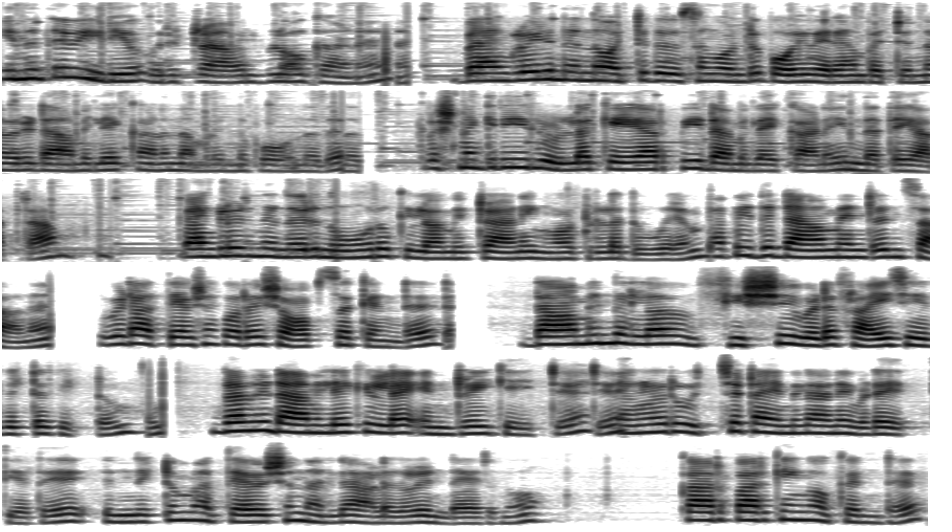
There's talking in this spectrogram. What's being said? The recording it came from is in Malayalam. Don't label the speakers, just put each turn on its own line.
ഇന്നത്തെ വീഡിയോ ഒരു ട്രാവൽ ബ്ലോഗാണ് ബാംഗ്ലൂരിൽ നിന്ന് ഒറ്റ ദിവസം കൊണ്ട് പോയി വരാൻ പറ്റുന്ന ഒരു ഡാമിലേക്കാണ് നമ്മൾ ഇന്ന് പോകുന്നത്. കൃഷ്ണഗിരിയിലുള്ള കെ ആർ പി ഡാമിലേക്കാണ് ഇന്നത്തെ യാത്ര. ബാംഗ്ലൂരിൽ നിന്ന് ഒരു നൂറ് കിലോമീറ്റർ ആണ് ഇങ്ങോട്ടുള്ള ദൂരം. അപ്പോൾ ഇത് ഡാം എൻട്രൻസ് ആണ്. ഇവിടെ അത്യാവശ്യം കുറേ ഷോപ്സ് ഒക്കെ ഉണ്ട്. ഡാമിൽ നിന്നുള്ള ഫിഷ് ഇവിടെ ഫ്രൈ ചെയ്തിട്ട് കിട്ടും. ഇതാണ് ഡാമിലേക്കുള്ള എൻട്രി ഗേറ്റ് ഞങ്ങളൊരു ഉച്ച ടൈമിലാണ് ഇവിടെ എത്തിയത്. എന്നിട്ടും അത്യാവശ്യം നല്ല ആളുകൾ ഉണ്ടായിരുന്നു. കാർ പാർക്കിംഗ് ഒക്കെ ഉണ്ട്.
